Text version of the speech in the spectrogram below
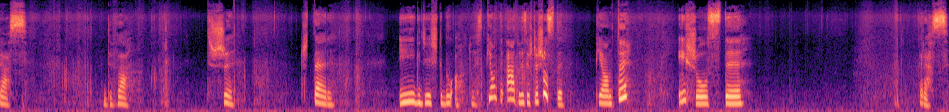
Raz, dwa, trzy, cztery. I gdzieś tu był, o, tu jest piąty, a tu jest jeszcze szósty. Piąty i szósty. Raz.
